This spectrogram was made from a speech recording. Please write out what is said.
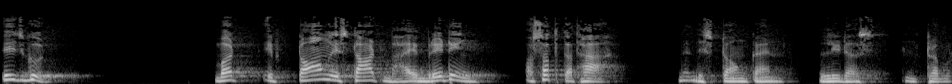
is good. But if tongue start vibrating asat katha, then this tongue can lead us in trouble.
